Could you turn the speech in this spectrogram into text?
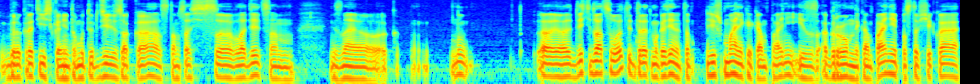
бюрократическая, они там утвердили заказ, там со, с владельцем, не знаю, ну, 220 вольт интернет-магазин это лишь маленькая компания из огромной компании, поставщика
